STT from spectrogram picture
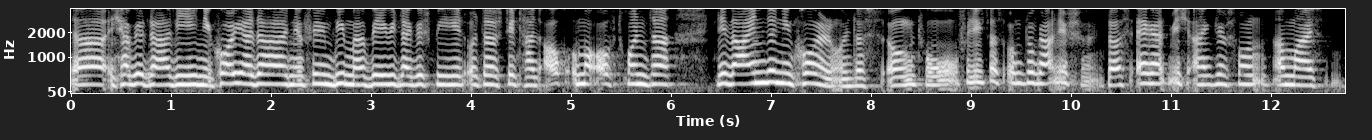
ja, ich habe ja da die Nicole ja da in dem Film Bima Baby da gespielt und da steht halt auch immer oft drunter, die leidende Nicole und das irgendwo, finde ich das irgendwo gar nicht schön. Das ärgert mich eigentlich schon am meisten.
